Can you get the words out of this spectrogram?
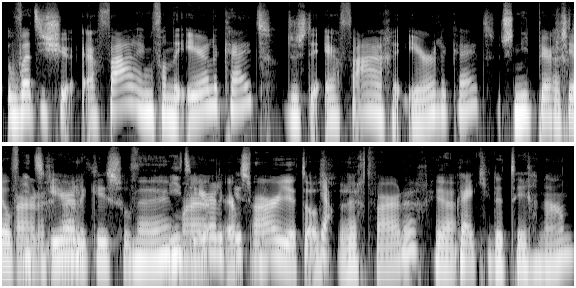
wat is je ervaring van de eerlijkheid? Dus de ervaren eerlijkheid. Dus niet per se of iets eerlijk is of nee, niet maar eerlijk is. Ervaar je het als ja. rechtvaardig? Ja. Kijk je er tegenaan.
